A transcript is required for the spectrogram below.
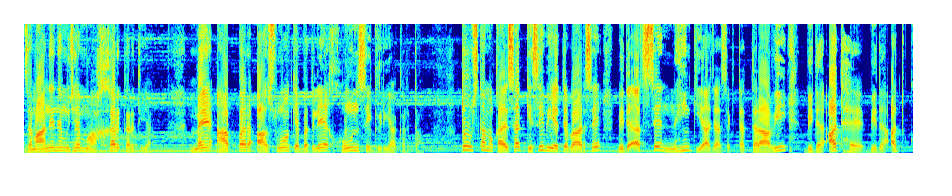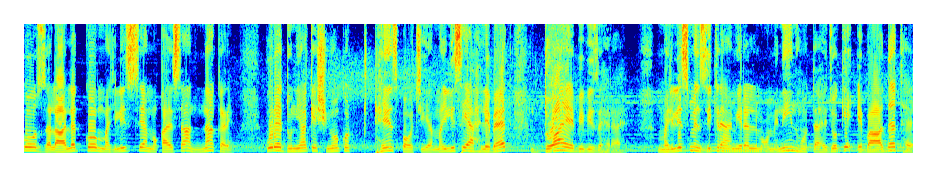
زمانے نے مجھے مؤخر کر دیا۔ میں آپ پر آنسوؤں کے بدلے خون سے گریا کرتا ہوں۔ تو اس کا مقایسہ کسی بھی اعتبار سے بدعت سے نہیں کیا جا سکتا۔ تراوی بدعت ہے۔ بدعت کو، ضلالت کو مجلس سے مقایسہ نہ کریں۔ پورے دنیا کے شیعوں کو ٹھینس پہنچی ہے۔ مجلس اہل بیت دعا بی بی زہرا ہے۔ مجلس میں ذکر امیر المومنین ہوتا ہے جو کہ عبادت ہے۔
